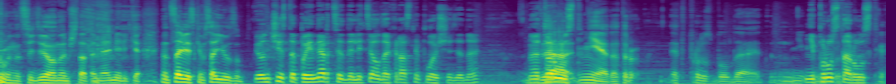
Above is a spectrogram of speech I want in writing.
над Соединенными Штатами Америки, над Советским Союзом. И он чисто по инерции долетел до Красной площади, да? Ну, это да, Руст. Нет, это, это Пруст был, да. Это не, не Пруст, а Руст.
